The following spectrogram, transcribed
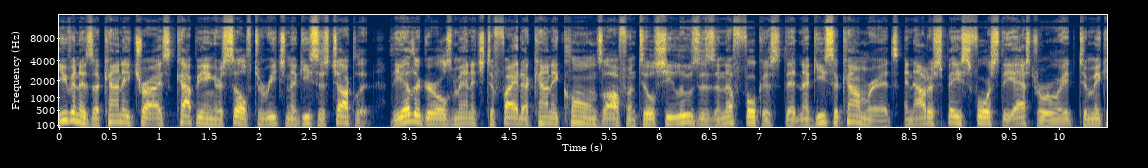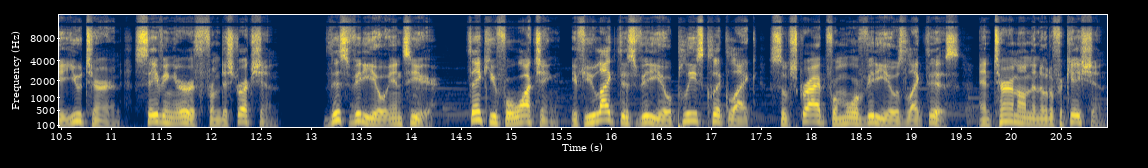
Even as Akane tries copying herself to reach Nagisa's chocolate, the other girls manage to fight Akane clones off until she loses enough focus that Nagisa comrades in outer space force the asteroid to make a U-turn, saving Earth from destruction. This video ends here. Thank you for watching. If you like this video, please click like, subscribe for more videos like this, and turn on the notification.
